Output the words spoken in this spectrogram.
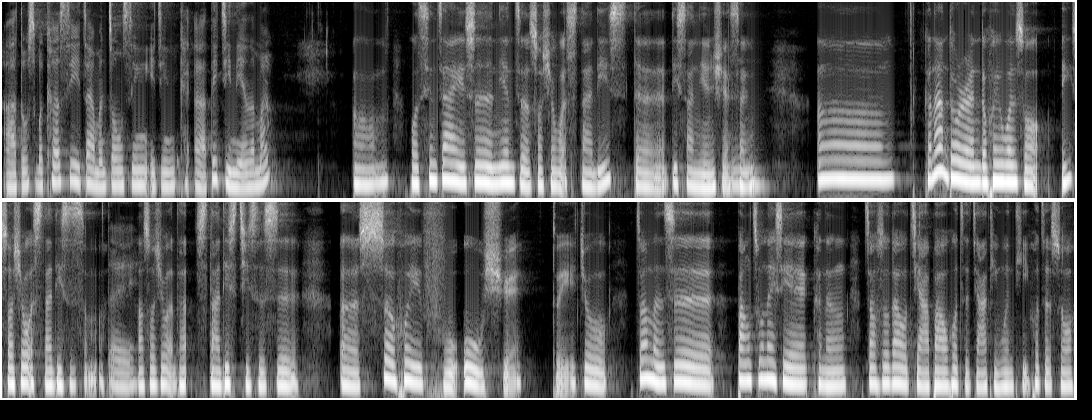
啊读什么科系？在我们中心已经呃第几年了吗？嗯，我现在是念着 Social Work Studies 的第三年学生。嗯，可能很多人都会问说，诶 s o c i a l Studies 是什么？对啊，Social Studies 其实是呃社会服务学，对，就专门是帮助那些可能遭受到家暴或者家庭问题，或者说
